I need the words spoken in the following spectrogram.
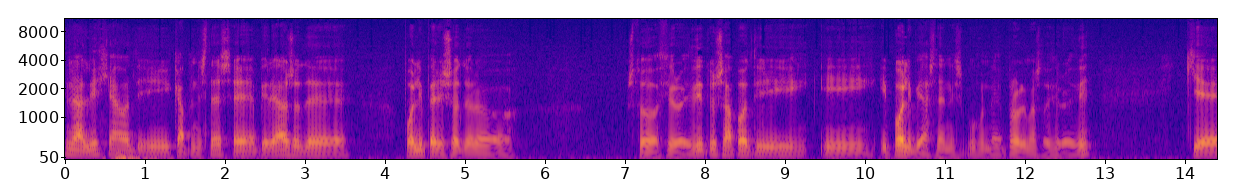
Είναι αλήθεια ότι οι καπνιστές επηρεάζονται πολύ περισσότερο στο θηροειδή τους από ότι οι υπόλοιποι ασθένειες που έχουν πρόβλημα στο θηροειδή και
